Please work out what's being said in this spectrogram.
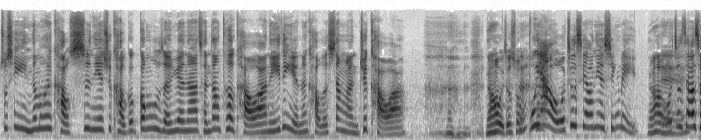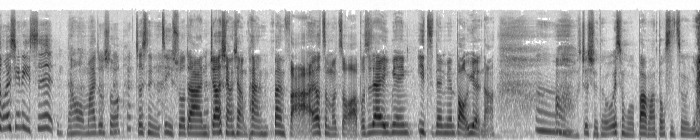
朱心怡，你那么会考试，你也去考个公务人员啊，成长特考啊，你一定也能考得上啊，你去考啊。然后我就说 不要，我就是要念心理，然后我就是要成为心理师。然后我妈就说：“ 这是你自己说的啊，你就要想想办办法啊，要怎么走啊，不是在一边一直在那边抱怨啊。”嗯啊，我就觉得为什么我爸妈都是这样，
